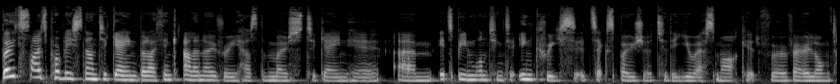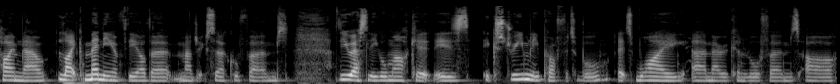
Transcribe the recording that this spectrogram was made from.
Both sides probably stand to gain, but I think Allen Overy has the most to gain here. Um, it's been wanting to increase its exposure to the US market for a very long time now, like many of the other Magic Circle firms. The US legal market is extremely profitable. It's why American law firms are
